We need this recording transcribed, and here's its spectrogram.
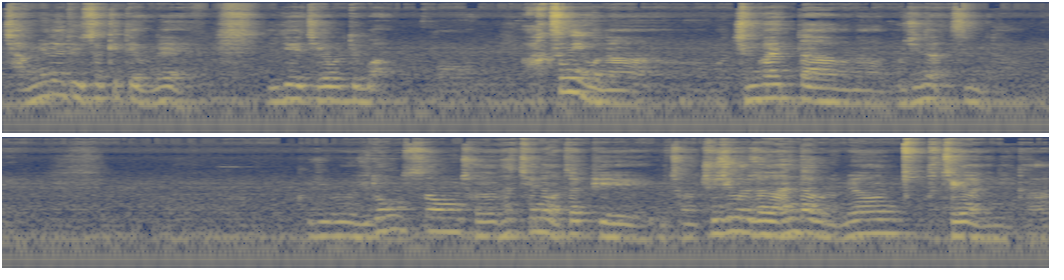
작년에도 있었기 때문에 이게 제가 볼 때뭐 어, 악성이거나 뭐 증가했다거나 보지는 않습니다. 예. 그리고 유동성 전환 사채는 어차피 저- 주식으로 전환한다 그러면 부채가 아니니까.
